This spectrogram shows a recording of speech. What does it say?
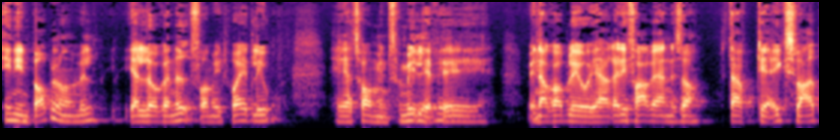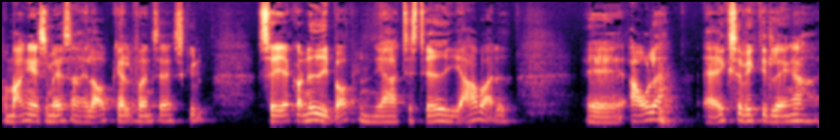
ind i en boble, om man vil. Jeg lukker ned for mit privatliv. Jeg tror, min familie vil, vil nok opleve, at jeg er rigtig fraværende så. Der bliver ikke svaret på mange sms'er eller opkald for en sags skyld. Så jeg går ned i boblen. Jeg er til stede i arbejdet. Øh, Aula er ikke så vigtigt længere.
